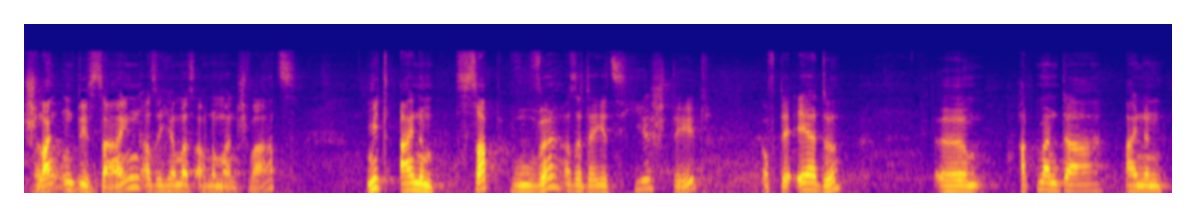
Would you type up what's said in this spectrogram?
schlanken Design, also hier haben wir es auch nochmal in Schwarz, mit einem Subwoofer, also der jetzt hier steht, auf der Erde, ähm, hat man da einen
